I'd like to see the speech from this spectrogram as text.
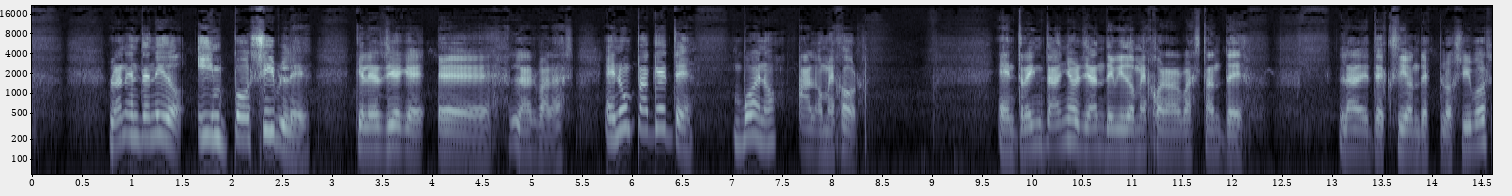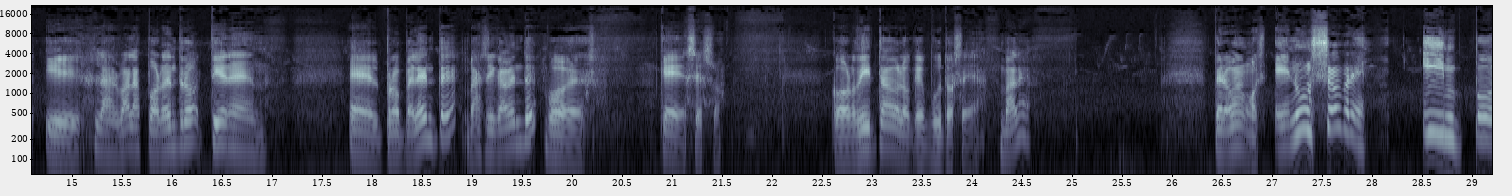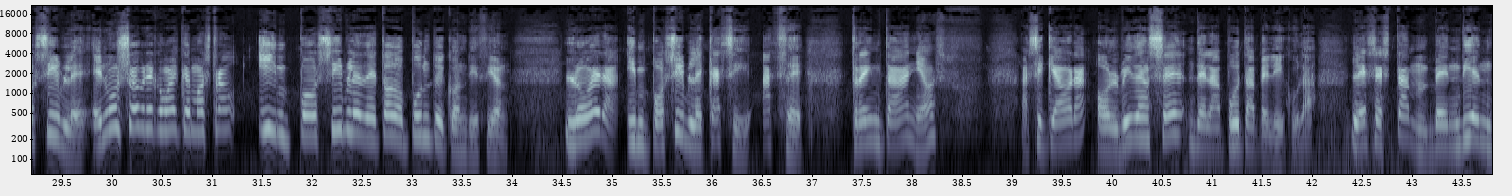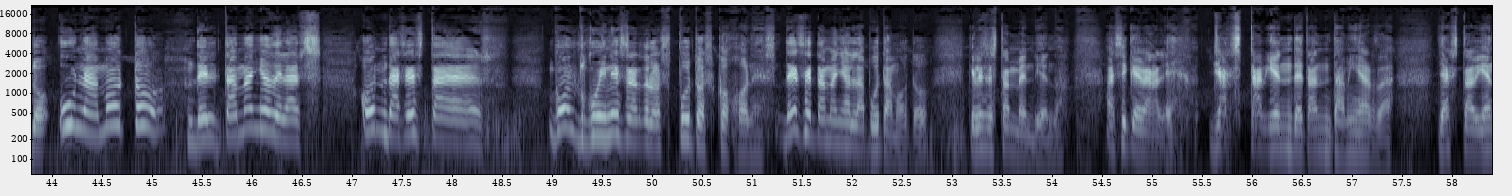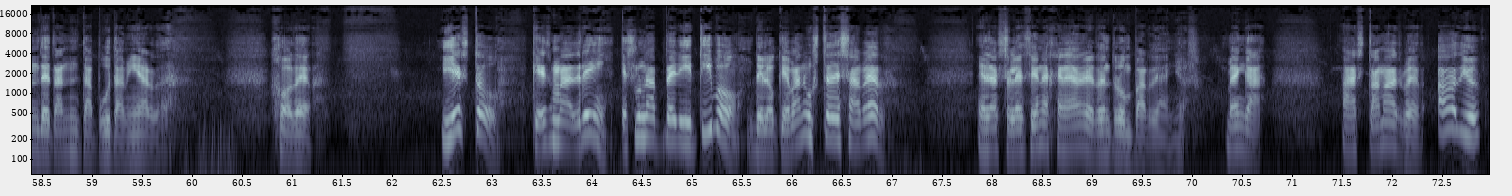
¿Lo han entendido? Imposible que les llegue eh, las balas. En un paquete, bueno, a lo mejor. En 30 años ya han debido mejorar bastante la detección de explosivos y las balas por dentro tienen el propelente, básicamente, pues, ¿qué es eso? Cordita o lo que puto sea, ¿vale? Pero vamos, en un sobre imposible, en un sobre como el que he mostrado, imposible de todo punto y condición. Lo era imposible casi hace 30 años, así que ahora olvídense de la puta película. Les están vendiendo una moto del tamaño de las ondas estas Goldwyn esas de los putos cojones. De ese tamaño es la puta moto que les están vendiendo. Así que vale, ya está bien de tanta mierda. Ya está bien de tanta puta mierda. Joder. Y esto, que es Madrid, es un aperitivo de lo que van ustedes a ver en las elecciones generales dentro de un par de años. Venga, hasta más ver. Adiós.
